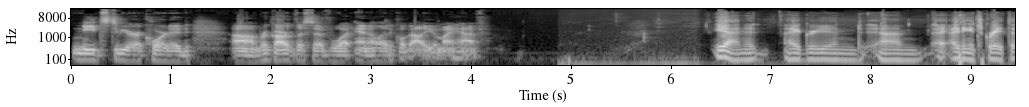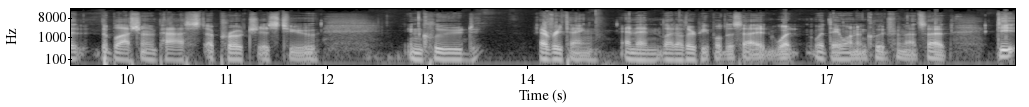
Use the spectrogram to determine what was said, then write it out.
needs to be recorded, um, regardless of what analytical value it might have. Yeah, and it, I agree, and um, I, I, think it's great that the blast from the past approach is to include everything and then let other people decide what, what they want to include from that set. Do,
